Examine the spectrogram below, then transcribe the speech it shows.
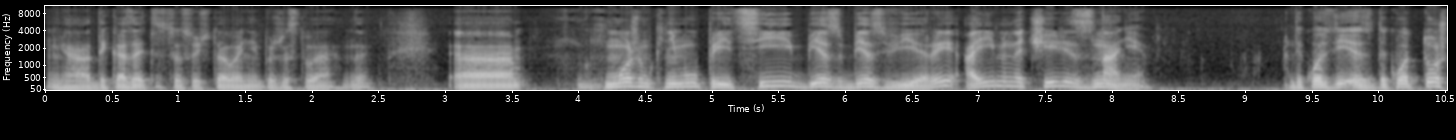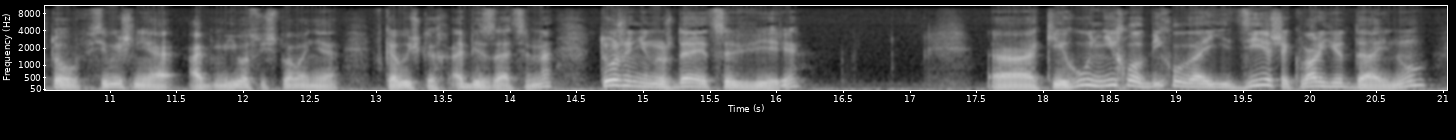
доказательство существования божества, да? А, можем к нему прийти без, без веры, а именно через знание. Так вот, здесь, так вот, то, что Всевышнее, его существование в кавычках обязательно, тоже не нуждается в вере. А, Кигу нихлал бихлала идея квар юдайну, а,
